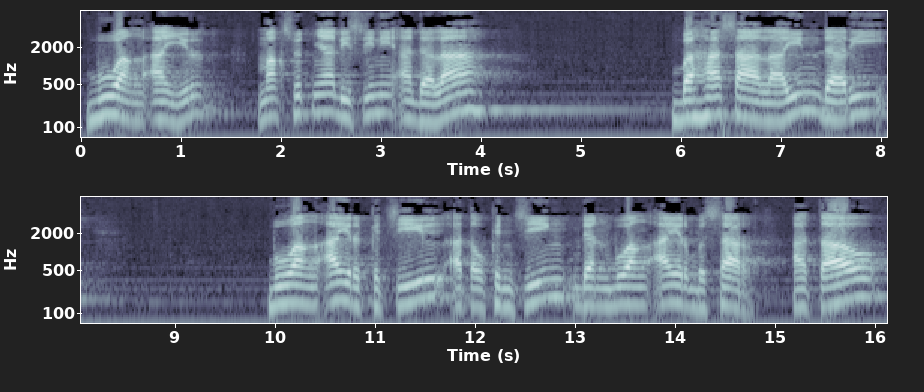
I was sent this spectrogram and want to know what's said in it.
buang air maksudnya di sini adalah bahasa lain dari buang air kecil atau kencing dan buang air besar atau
